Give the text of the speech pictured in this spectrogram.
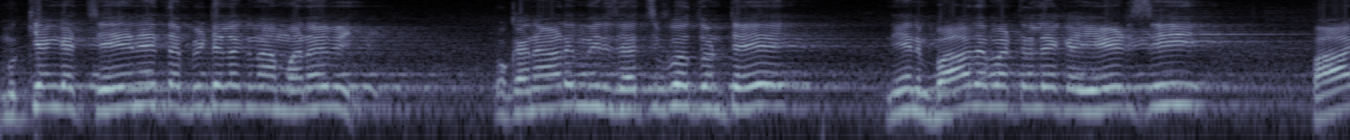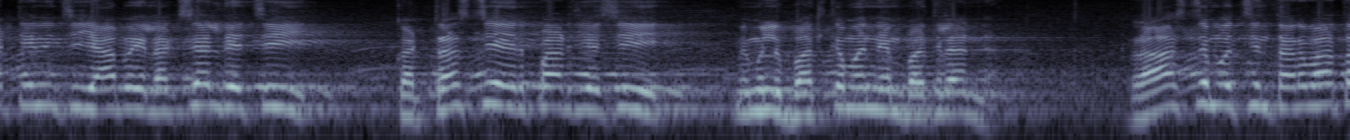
ముఖ్యంగా చేనేత బిడ్డలకు నా మనవి. ఒకనాడు మీరు చచ్చిపోతుంటే నేను బాధపట్టలేక ఏడ్చి పార్టీ నుంచి యాభై లక్షలు తెచ్చి ఒక ట్రస్ట్ ఏర్పాటు చేసి మిమ్మల్ని బతకమని నేను బతిలాడినా రాష్ట్రం వచ్చిన తర్వాత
